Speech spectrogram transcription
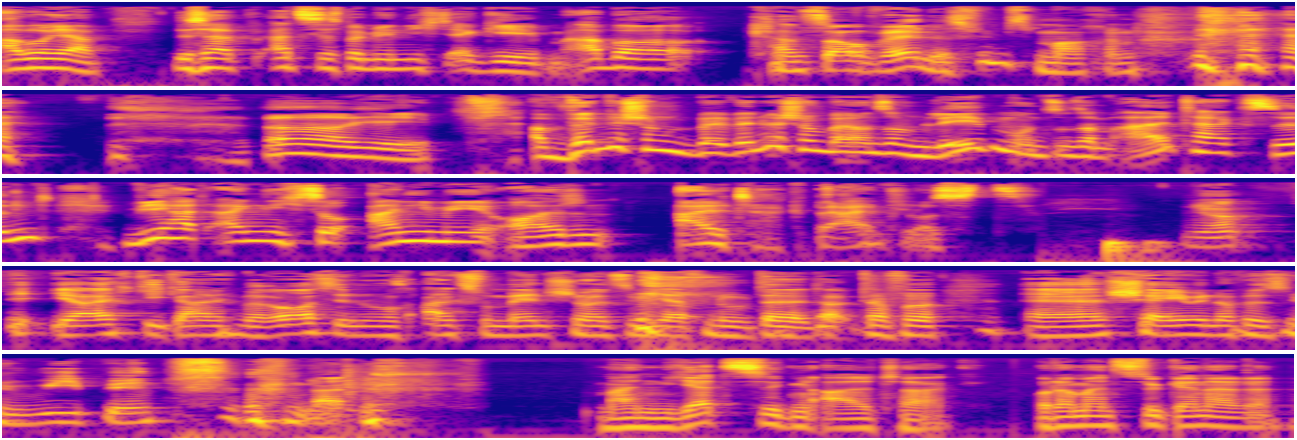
Aber ja, deshalb hat sich das bei mir nicht ergeben. Aber Kannst du auch während des Films machen. Oh je. Aber wenn wir schon bei, wenn wir schon bei unserem Leben und unserem Alltag sind, wie hat eigentlich so Anime euren Alltag beeinflusst? Ja, ja, ich gehe gar nicht mehr raus. Ich habe nur noch Angst vor Menschen, weil sie mich einfach nur da, da, dafür äh, shamen, ob ich ein Weep bin. Nein. Meinen jetzigen Alltag. Oder meinst du generell?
